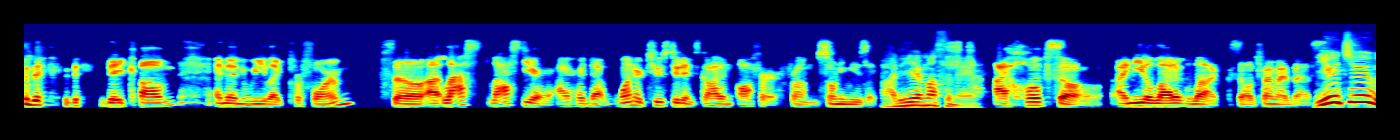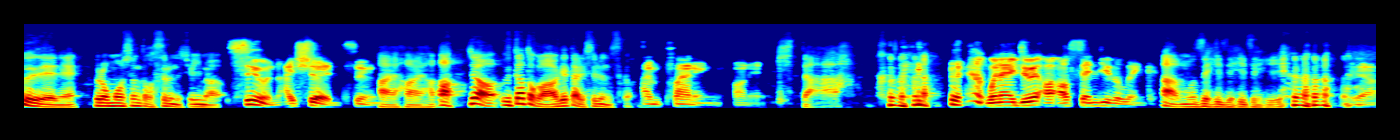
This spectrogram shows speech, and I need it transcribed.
they, they come and then we like perform So uh, last last year, I heard that one or two students got an offer from Sony Music. ありえますね。 I hope so. I need a lot of luck, so I'll try my best. YouTube でね、プロモーションとかするんでしょ、今。 Soon, I should soon. はいはいはい。あ、じゃあ歌とか上げたりするんですか I'm planning on it. 来た。 When I do it, I'll, send you the link. あ、もうぜひぜひぜひ。Yeah.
